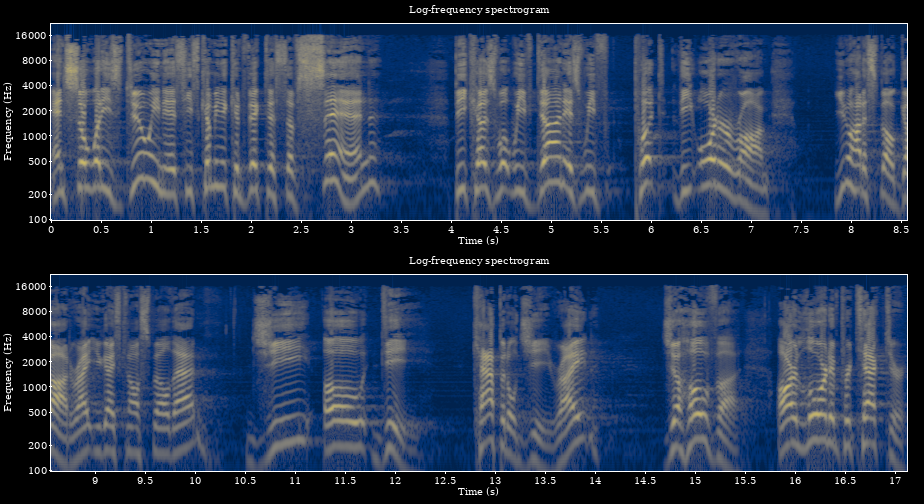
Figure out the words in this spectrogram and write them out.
And so what he's doing is he's coming to convict us of sin because what we've done is we've put the order wrong. You know how to spell God, right? You guys can all spell that? G O D. Capital G, right? Jehovah, our Lord and protector.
